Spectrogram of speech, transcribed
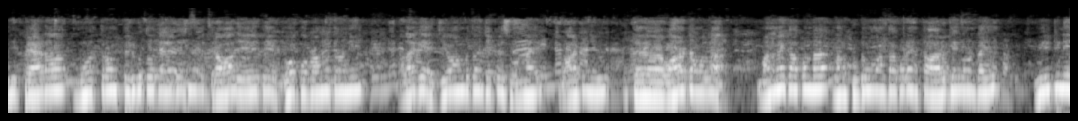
ఈ పేడ మూత్రం పెరుగుతో తయారు చేసిన ద్రవాలు ఏవైతే గోకుకామృతం అని అలాగే జీవామృతం అని చెప్పేసి ఉన్నాయి వాటిని వాడటం వల్ల మనమే కాకుండా మన కుటుంబం అంతా కూడా ఎంతో ఆరోగ్యంగా ఉంటాయి. వీటిని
